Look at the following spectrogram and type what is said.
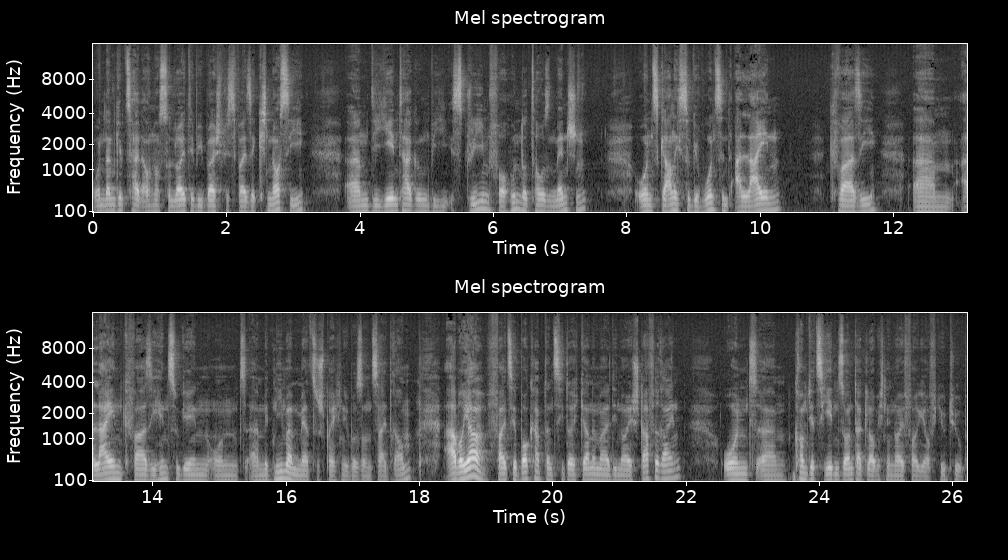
Und dann gibt es halt auch noch so Leute wie beispielsweise Knossi, ähm, die jeden Tag irgendwie streamen vor 100.000 Menschen und es gar nicht so gewohnt sind, allein quasi ähm, allein quasi hinzugehen und äh, mit niemandem mehr zu sprechen über so einen Zeitraum. Aber ja, falls ihr Bock habt, dann zieht euch gerne mal die neue Staffel rein. Und ähm, kommt jetzt jeden Sonntag, glaube ich, eine neue Folge auf YouTube.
